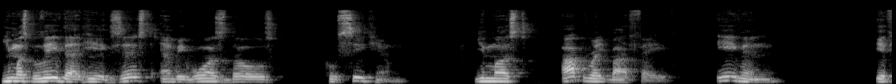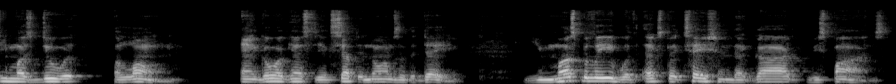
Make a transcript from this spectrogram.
You must believe that He exists and rewards those who seek Him. You must operate by faith, even if you must do it alone and go against the accepted norms of the day. You must believe with expectation that God responds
